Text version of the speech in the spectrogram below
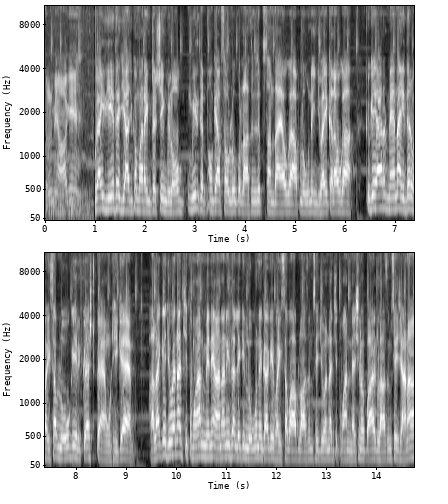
होटल में आ गए हैं। गाइस ये था जी आज का हमारा इंटरेस्टिंग व्लॉग उम्मीद करता हूँ कि आप सब लोगों को लाजमी से पसंद आया होगा, आप लोगों ने एंजॉय करा होगा। क्योंकि यार, मैं ना इधर भाई साहब लोगों के रिक्वेस्ट पे आया हूँ, ठीक है? हालाँकि जो है ना, चितवान मैंने आना नहीं था, लेकिन लोगों ने कहा कि भाई साहब, आप लाजम से जो है ना चितवान नेशनल पार्क लाजम से जाना।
